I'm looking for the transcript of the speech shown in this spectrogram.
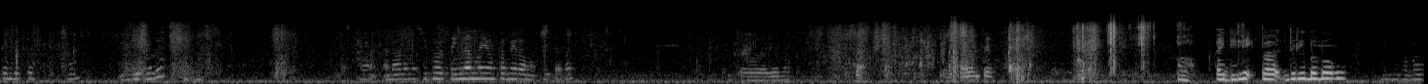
natin dito. Ha? Dire, gulo? Ah, ano naman siguro, tingnan mo yung camera, makita ba? Ito, yan lang. Sa. Oh, ay dili pa, dili babaw. Babaw.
